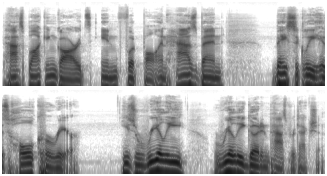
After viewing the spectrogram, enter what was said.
pass blocking guards in football and has been basically his whole career. He's really, really good in pass protection.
